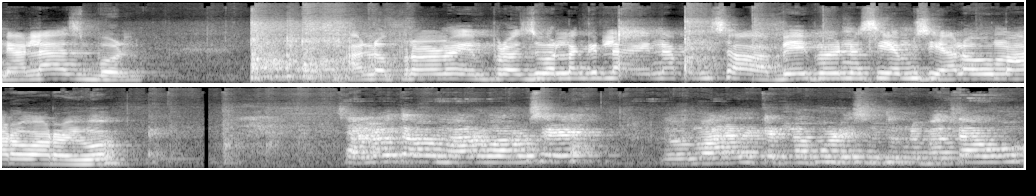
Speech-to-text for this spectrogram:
ને લાસ્ટ બોલ હાલો પ્રણય પ્રજ્વલના કેટલા? એના પણ છ. બે ભાઈનો સેમ છે. હાલો મારો વારો આવ્યો. ચાલો તો મારો વારો છે. હવે મારાથી કેટલા પડે છે તમને બતાવું.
